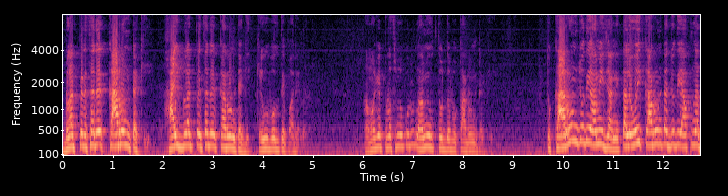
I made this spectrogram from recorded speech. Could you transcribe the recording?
ব্লাড প্রেশারের কারণটা কি? হাই ব্লাড প্রেশারের কারণটা কি? কেউ বলতে পারে না। আমাকে প্রশ্ন করুন, আমি উত্তর দেবো কারণটা কি? তো কারণ যদি আমি জানি, তাহলে ওই কারণটা যদি আপনার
